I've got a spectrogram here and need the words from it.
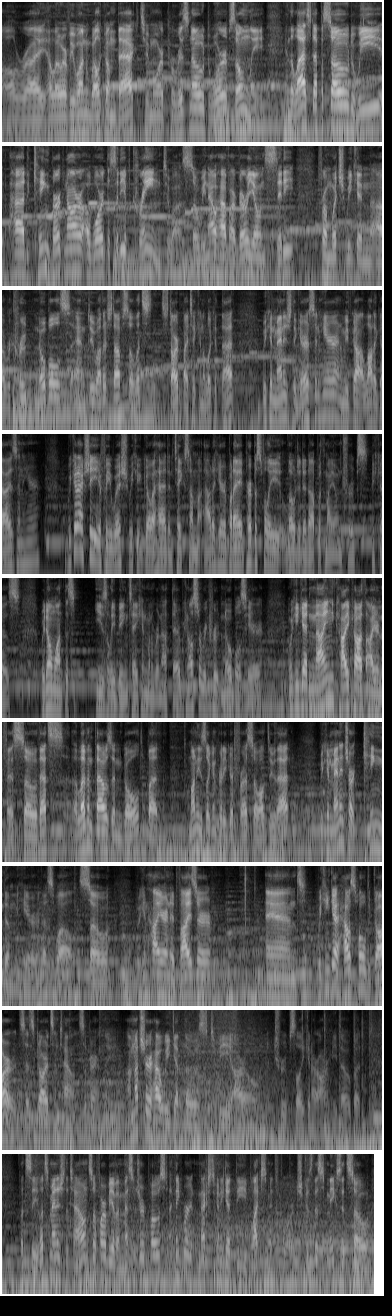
Alright, hello everyone, welcome back to more Perisno Dwarves Only. In the last episode, we had King Bergnar award the city of Krain to us, so we now have our very own city from which we can uh, recruit nobles and do other stuff, so let's start by taking a look at that. We can manage the garrison here, and we've got a lot of guys in here. We could actually, if we wish, we could go ahead and take some out of here, but I purposefully loaded it up with my own troops because we don't want this easily being taken when we're not there. We can also recruit nobles here. And we can get 9 Kaikoth Iron Fists, so that's 11,000 gold, but money's looking pretty good for us, so I'll do that. We can manage our kingdom here as well, so we can hire an advisor, and we can get household guards as guards in towns, apparently. I'm not sure how we get those to be our own troops, like in our army, though, but let's see. Let's manage the town. So far we have a messenger post. I think we're next going to get the blacksmith forge, because this makes it so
